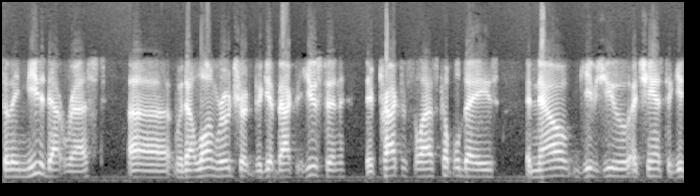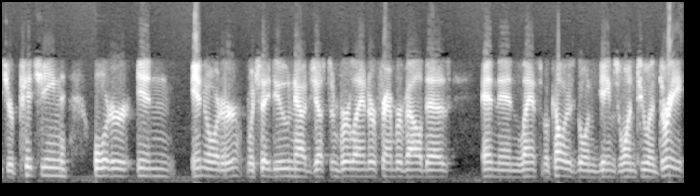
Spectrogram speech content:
so they needed that rest uh, with that long road trip to get back to Houston. They practiced the last couple days. It now gives you a chance to get your pitching order in in order, which they do now. Justin Verlander, Framber Valdez, and then Lance McCullers going games one, two, and three.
